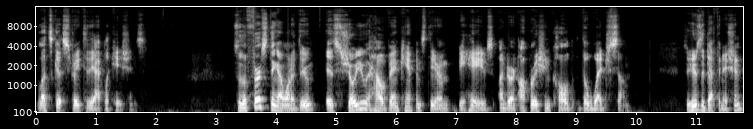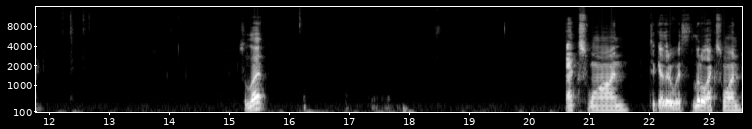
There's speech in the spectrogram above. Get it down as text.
let's get straight to the applications. So the first thing I want to do is show you how Van Kampen's theorem behaves under an operation called the wedge sum. So here's the definition. So let x1 together with little x1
